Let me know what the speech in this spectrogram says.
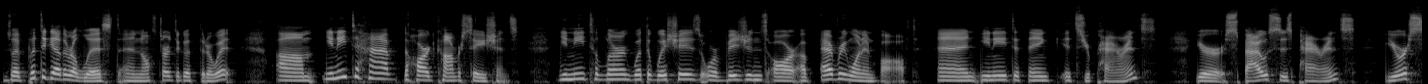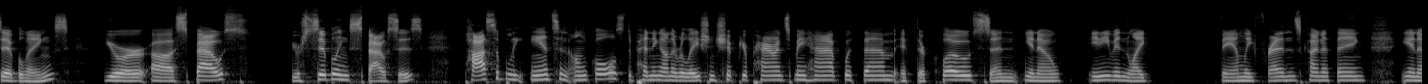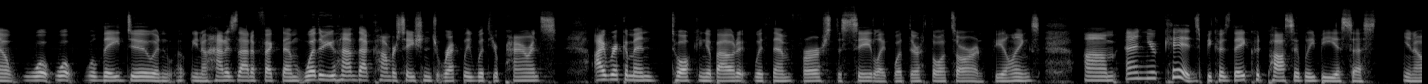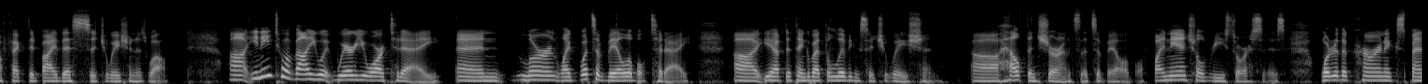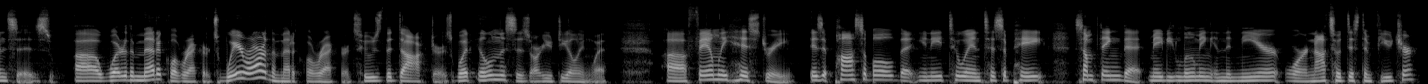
So I've put together a list and I'll start to go through it. Um, you need to have the hard conversations. You need to learn what the wishes or visions are of everyone involved. And you need to think it's your parents, your spouse's parents, your siblings, your uh, spouse, your sibling spouses, possibly aunts and uncles, depending on the relationship your parents may have with them, if they're close, and you know, and even like family friends kind of thing you know what what will they do and you know how does that affect them? Whether you have that conversation directly with your parents i recommend talking about it with them first to see like what their thoughts are and feelings um, and your kids because they could possibly be assessed you know affected by this situation as well. Uh, you need to evaluate where you are today and learn like what's available today. Uh, you have to think about the living situation. Uh, health insurance that's available, financial resources. What are the current expenses? Uh, what are the medical records? Where are the medical records? Who's the doctors? What illnesses are you dealing with? Uh, family history. Is it possible that you need to anticipate something that may be looming in the near or not so distant future?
